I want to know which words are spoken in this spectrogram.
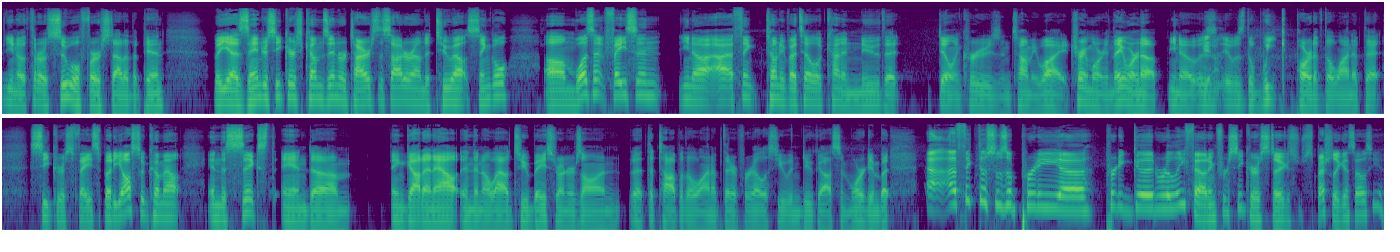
you know, throw Sewell first out of the pen. But yeah, Xander Sechrist comes in, retires the side around a two out single. Um, wasn't facing, you know, I, think Tony Vitello kind of knew that Dylan Crews and Tommy White, Trey Morgan, they weren't up. You know, it was Yeah. it was the weak part of the lineup that Sechrist faced. But he also come out in the sixth and um, and got an out and then allowed two base runners on at the top of the lineup there for LSU and Dugas and Morgan. But I think this was a pretty uh pretty good relief outing for Sechrist, especially against LSU.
